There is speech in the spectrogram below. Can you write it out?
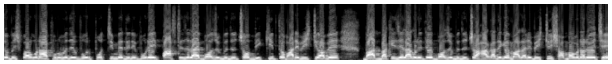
চব্বিশ পরগনা, পূর্ব মেদিনীপুর, পশ্চিম মেদিনীপুর, এই পাঁচটি জেলায় বজ্রবিদ্যুৎ সহ বিক্ষিপ্ত ভারী বৃষ্টি হবে। বাদ বাকি জেলাগুলিতে বজ্রবিদ্যুৎ সহ হালকা থেকে মাঝারি বৃষ্টির সম্ভাবনা রয়েছে।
